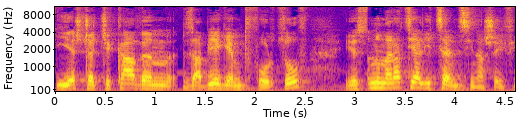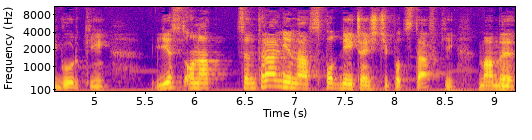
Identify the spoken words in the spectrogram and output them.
I jeszcze ciekawym zabiegiem twórców jest numeracja licencji naszej figurki. Jest ona centralnie na spodniej części podstawki. Mamy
